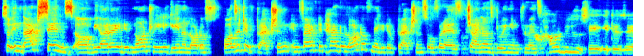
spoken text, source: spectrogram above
So in that sense, uh, BRI did not really gain a lot of positive traction. In fact, it had a lot of negative traction so far as China's growing influence. How do you say it is a,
